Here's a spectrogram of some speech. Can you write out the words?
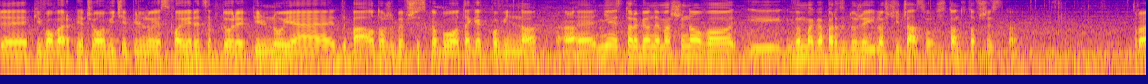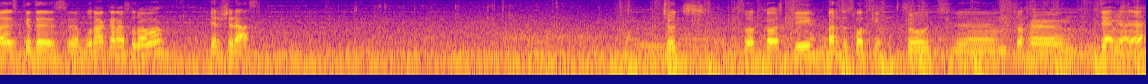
e, piwowar pieczołowicie pilnuje swojej receptury, pilnuje, dba o to, żeby wszystko było tak jak powinno. Aha. E, nie jest to robione maszynowo i wymaga bardzo dużej ilości czasu, stąd to wszystko. To jest kiedy jest buraka na surowo? Pierwszy raz. Czuć słodkości, Bardzo słodki. czuć e, trochę ziemia, nie?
